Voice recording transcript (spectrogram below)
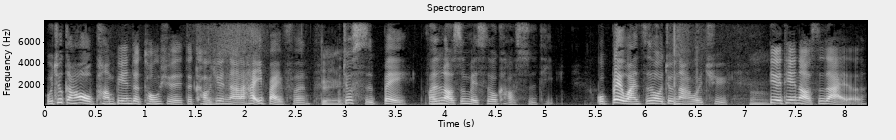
我就刚好我旁边的同学的考卷拿了他一百分，我就死背，反正老师每次都考十题，我背完之后就拿回去。第二天老师来了，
